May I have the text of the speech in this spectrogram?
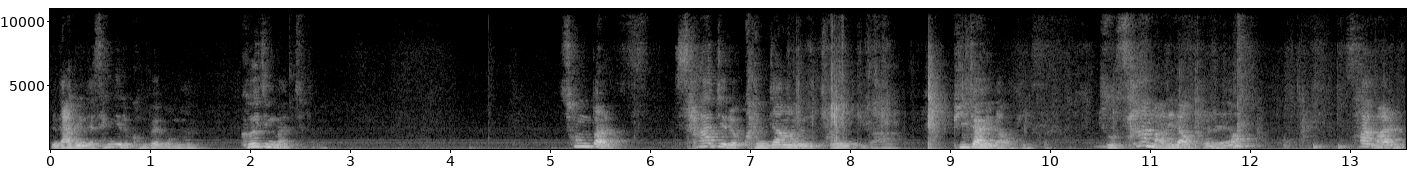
나중에 이제 생리를 공부해 보면 거짓말처럼 손발 사지를 관장하는 장기가 비장이라고 돼 있어. 주 사말이라고 표현해요. 사말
